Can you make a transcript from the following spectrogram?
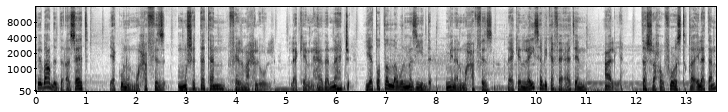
في بعض الدراسات يكون المحفز مشتتا في المحلول لكن هذا النهج يتطلب المزيد من المحفز لكن ليس بكفاءة عالية. تشرح فورست قائلة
